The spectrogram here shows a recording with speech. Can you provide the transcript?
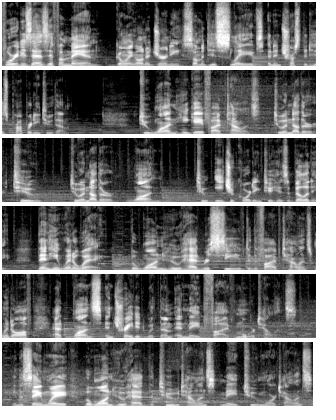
For it is as if a man, going on a journey, summoned his slaves and entrusted his property to them. To one he gave five talents, to another two, to another one, to each according to his ability. Then he went away. The one who had received the five talents went off at once and traded with them and made five more talents. In the same way, the one who had the two talents made two more talents.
